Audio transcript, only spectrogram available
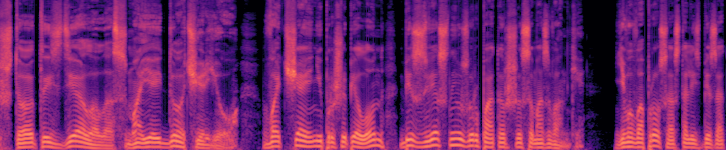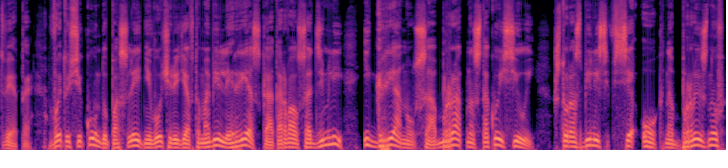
Что ты сделала с моей дочерью?» В отчаянии прошипел он, безвестный узурпаторши самозванки. Его вопросы остались без ответа. В эту секунду последний в очереди автомобиль резко оторвался от земли и грянулся обратно с такой силой, что разбились все окна, брызнув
